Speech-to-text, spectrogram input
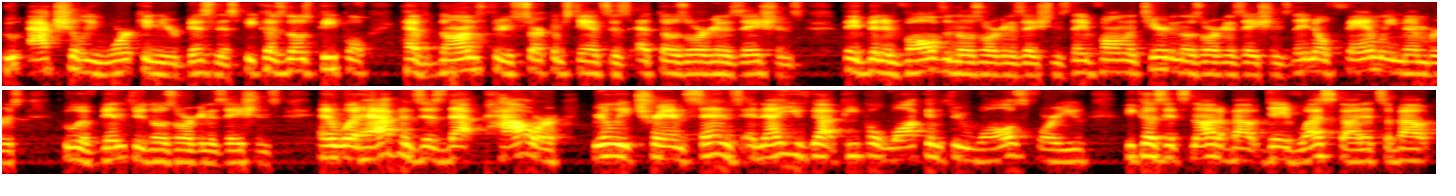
who actually work in your business because those people have gone through circumstances at those organizations. They've been involved in those organizations. They've volunteered in those organizations. They know family members who have been through those organizations. And what happens is that power really transcends. And now you've got people walking through walls for you because it's not about Dave Wescott, it's about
